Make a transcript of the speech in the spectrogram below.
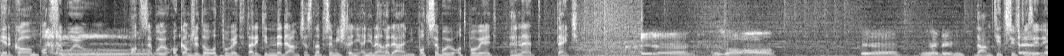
Jirko, potřebuju, potřebuju okamžitou odpověď. Tady ti nedám čas na přemýšlení ani na hledání. Potřebuju odpověď hned, teď. Je za... Je, nevím. Dám ti tři vteřiny. Eh,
